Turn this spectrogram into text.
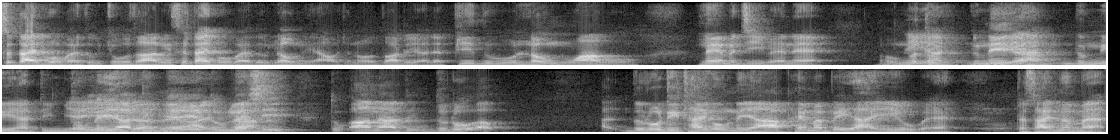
စစ်တိုက်ဖို့ပဲ तू စ조사ပြီးစစ်တိုက်ဖို့ပဲ तू လုပ်နေတာကိုကျွန်တော်တို့သွားတွေ့ရတယ်ပြည်သူကိုလုံးဝကိုလှည့်မကြည့်ပဲနဲ့ဟို နေရာသူနေရာသူနေရာတည်မြဲ သူနေရာတည်မြဲသူလက်ရှိ तू အာနာသူတို့သူတို့ဒီထိုင်ကုန်နေရာဖယ်မပေးရရေးကိုပဲဒီဇိုင်းမမတ်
